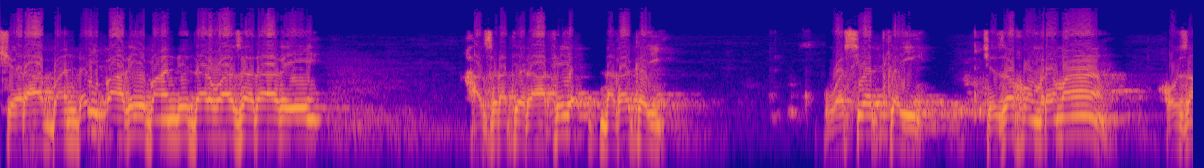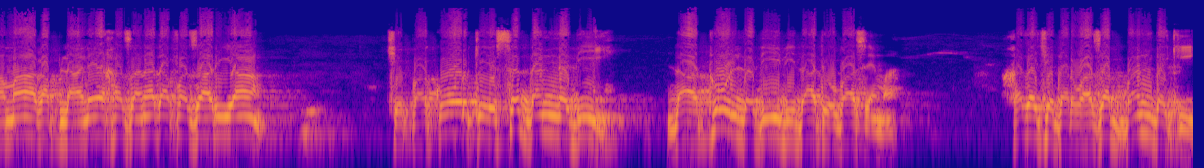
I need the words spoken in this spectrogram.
چې را بندی په هغې باندې دروازه د هغې حضرت رافع دغه کوي وصیت کوي چې زه خو مرما خو زما غپلانې خزانه د فزاریا چې په کور کې صدن ندی دا ټول د دې دي داته وباسه ما خزه چې دروازه بند کی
